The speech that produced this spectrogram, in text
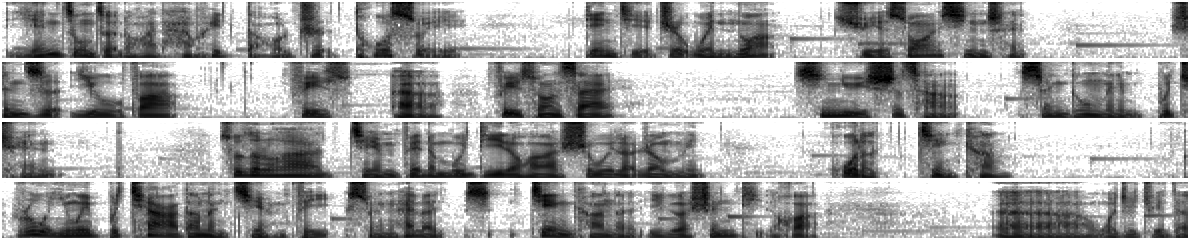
严重者的话，它会导致脱水、电解质紊乱、血栓形成，甚至诱发肺啊肺栓塞、心律失常、肾功能不全。说的话，减肥的目的的话，是为了让我们获得健康。如果因为不恰当的减肥损害了健康的一个身体的话，呃，我就觉得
